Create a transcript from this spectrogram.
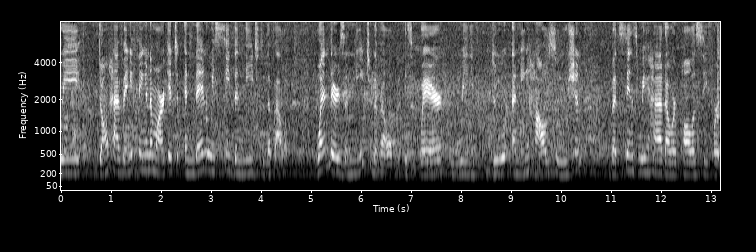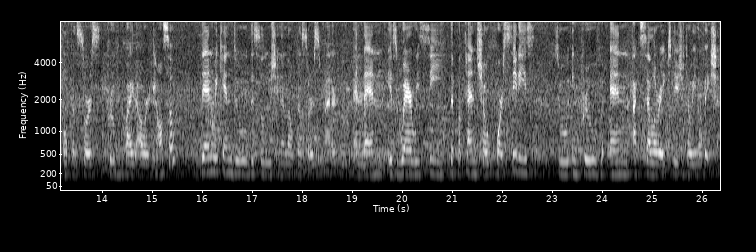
we don't have anything in the market and then we see the need to develop. When there's a need to develop is where we do an in-house solution. But since we had our policy for open source approved by our council, then we can do the solution in open source manner. And then is where we see the potential for cities to improve and accelerate digital innovation.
